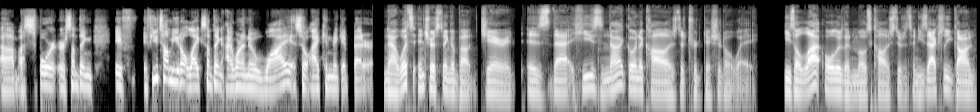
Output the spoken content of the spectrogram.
um, a sport or something. If if you tell me you don't like something, I want to know why so I can make it better. Now, what's interesting about Jared is that he's not going to college the traditional way. He's a lot older than most college students, and he's actually gone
